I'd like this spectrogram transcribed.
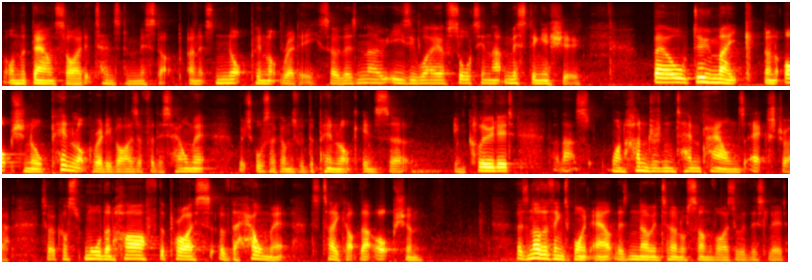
On the downside it tends to mist up and it's not pinlock ready so there's no easy way of sorting that misting issue. Bell do make an optional pinlock ready visor for this helmet, which also comes with the pinlock insert included, but that's £110 extra. So it costs more than half the price of the helmet to take up that option. There's another thing to point out, there's no internal sun visor with this lid.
